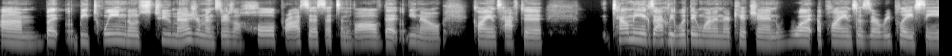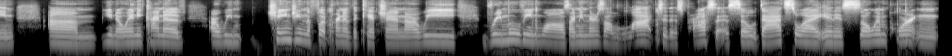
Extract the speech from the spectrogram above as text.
Um, but between those two measurements, there's a whole process that's involved that, you know, clients have to tell me exactly what they want in their kitchen, what appliances they're replacing, um, you know, any kind of, are we changing the footprint of the kitchen? Are we removing walls? I mean, there's a lot to this process. So that's why it is so important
